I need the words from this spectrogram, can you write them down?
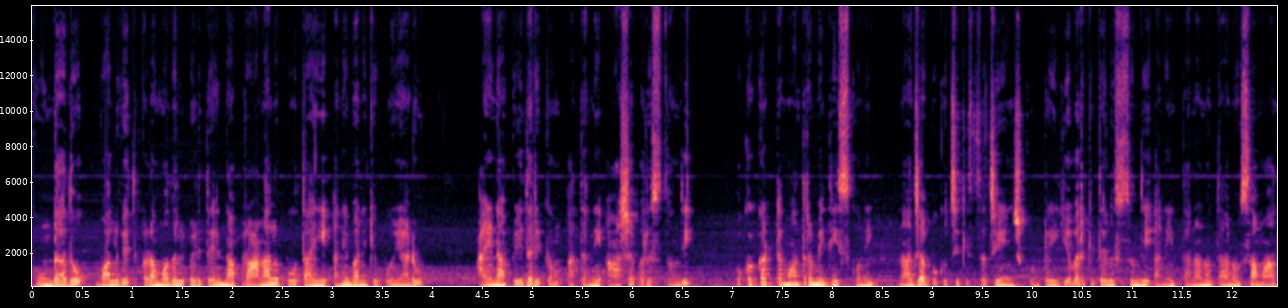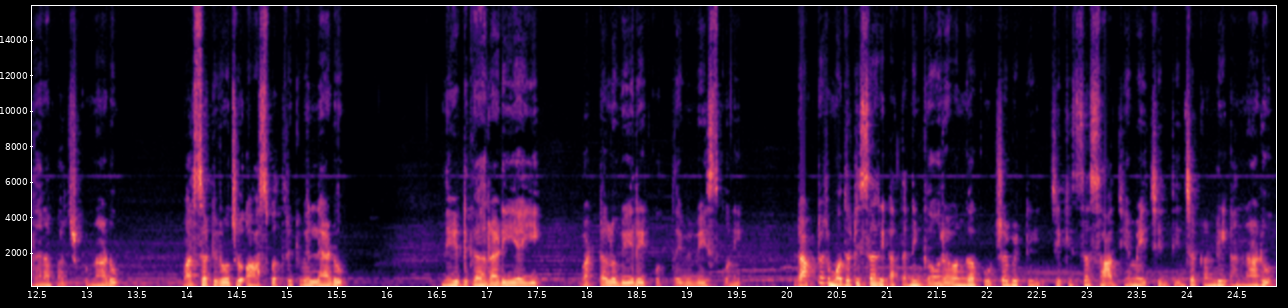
గూండాదో వాళ్ళు వెతకడం మొదలు పెడితే నా ప్రాణాలు పోతాయి అని వణికిపోయాడు. అయినా పేదరికం అతన్ని ఆశపరుస్తుంది. ఒక కట్ట మాత్రమే తీసుకుని నా జబ్బుకు చికిత్స చేయించుకుంటే ఎవరికి తెలుస్తుంది అని తనను తాను సమాధానపరుచుకున్నాడు. మరుసటి రోజు ఆసుపత్రికి వెళ్ళాడు. నీట్గా రెడీ అయ్యి బట్టలు వేరే కొత్తవి వేసుకుని డాక్టర్ మొదటిసారి అతన్ని గౌరవంగా కూర్చోబెట్టి చికిత్స సాధ్యమే చింతించకండి అన్నాడు.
